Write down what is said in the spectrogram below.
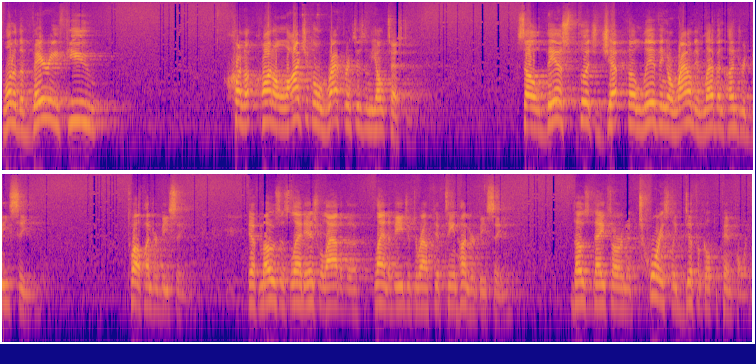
one of the very few chrono chronological references in the Old Testament. So this puts Jephthah living around 1100 BC, 1200 BC. If Moses led Israel out of the land of Egypt around 1500 BC. Those dates are notoriously difficult to pinpoint.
